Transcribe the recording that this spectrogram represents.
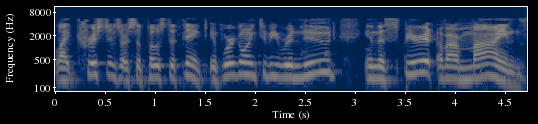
like Christians are supposed to think, if we're going to be renewed in the spirit of our minds,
